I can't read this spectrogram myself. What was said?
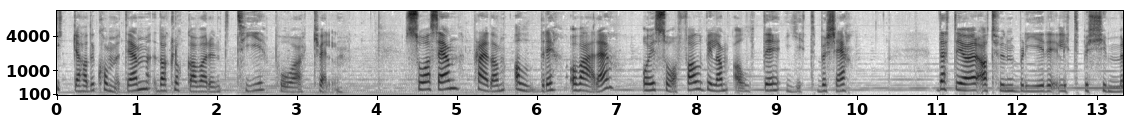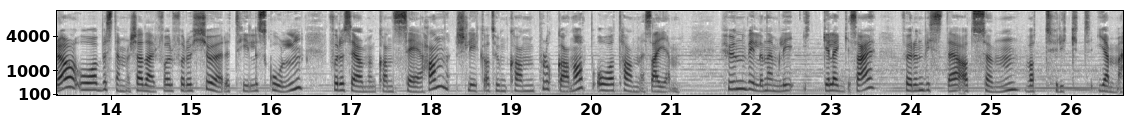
ikke hadde kommet hjem da klokka var rundt ti på kvelden. Så sen pleide han aldri å være, og i så fall ville han alltid gitt beskjed. Dette gjør at hun blir litt bekymra og bestemmer seg derfor for å kjøre til skolen for å se om hun kan se han, slik at hun kan plukke han opp og ta han med seg hjem. Hun ville nemlig ikke legge seg før hun visste at sønnen var trygt hjemme.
